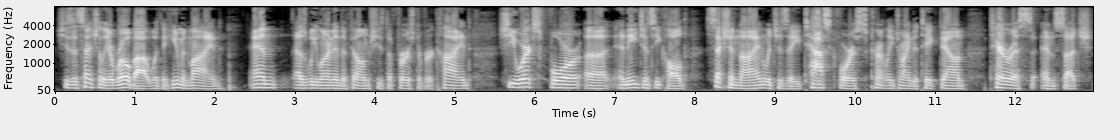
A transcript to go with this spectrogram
She's essentially a robot with a human mind. And as we learn in the film, she's the first of her kind. She works for uh, an agency called Section 9, which is a task force currently trying to take down terrorists and such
